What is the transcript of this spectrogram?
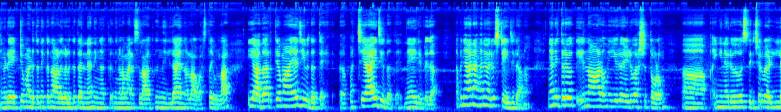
നിങ്ങളുടെ ഏറ്റവും അടുത്ത് നിൽക്കുന്ന ആളുകൾക്ക് തന്നെ നിങ്ങൾക്ക് നിങ്ങളെ മനസ്സിലാകുന്നില്ല എന്നുള്ള അവസ്ഥയുള്ള ഈ യാഥാർത്ഥ്യമായ ജീവിതത്തെ പച്ചയായ ജീവിതത്തെ നേരിടുക. അപ്പം ഞാൻ അങ്ങനെ ഒരു സ്റ്റേജിലാണ്. ഞാൻ ഇത്ര നാളും ഈ ഒരു ഏഴ് വർഷത്തോളം ഇങ്ങനെ ഒരു സ്പിരിച്വൽ വേൾഡിൽ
